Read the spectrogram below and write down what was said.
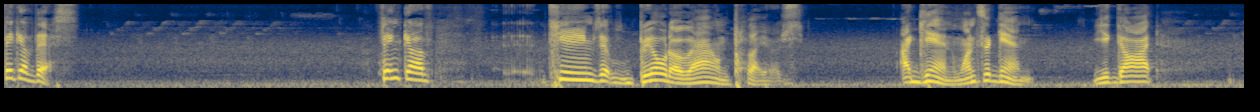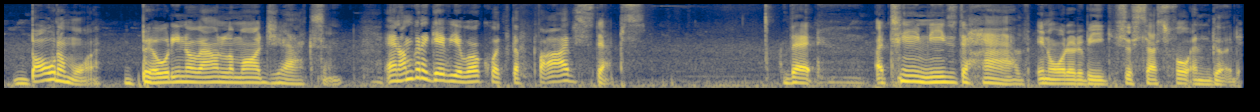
think of this. Think of teams that build around players. Again, once again, you got Baltimore building around Lamar Jackson. And I'm going to give you real quick the five steps that a team needs to have in order to be successful and good.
